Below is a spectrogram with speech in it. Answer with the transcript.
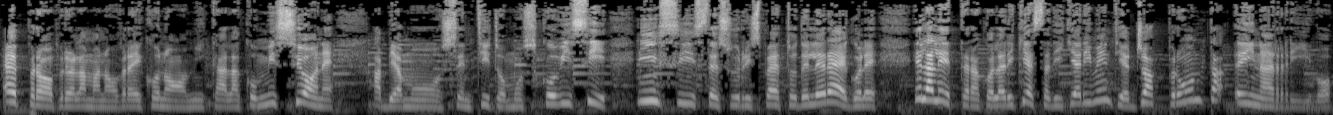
è proprio la manovra economica. La Commissione, abbiamo sentito Moscovici, insiste sul rispetto delle regole e la lettera con la richiesta di chiarimenti è già pronta e in arrivo.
